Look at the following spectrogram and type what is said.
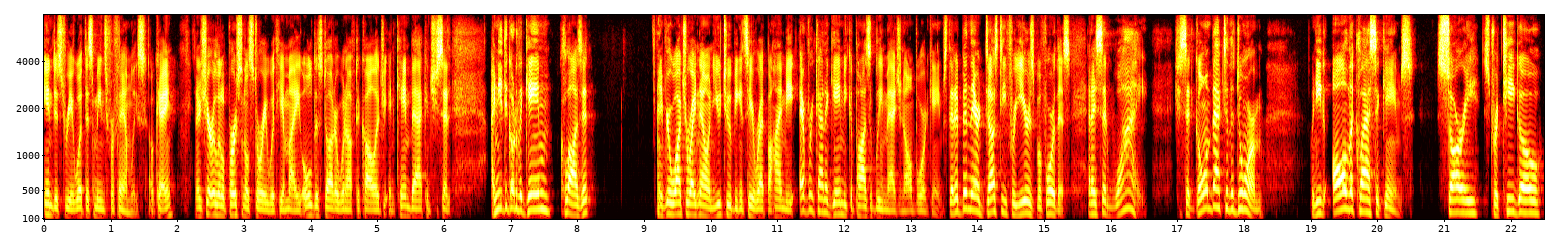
industry and what this means for families. Okay. And I share a little personal story with you. My oldest daughter went off to college and came back and she said, I need to go to the game closet. And if you're watching right now on YouTube, you can see it right behind me. Every kind of game you could possibly imagine, all board games that had been there dusty for years before this. And I said, Why? She said, Going back to the dorm, we need all the classic games. Sorry, Stratego,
